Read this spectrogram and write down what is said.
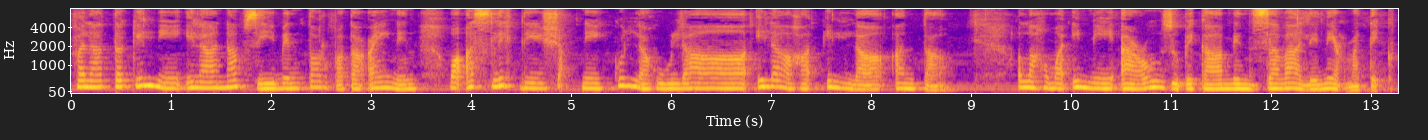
فلا تكلني إلى نفسي من طرفة عين وأصلح لي شأني كله. لا إله إلا أنت. اللهم إني أعوذ بك من زوال نعمتك.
